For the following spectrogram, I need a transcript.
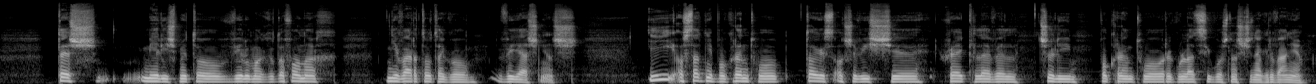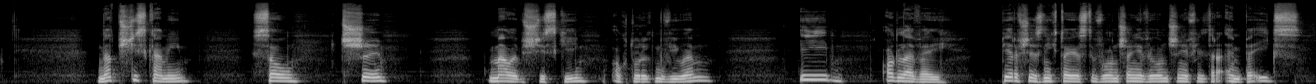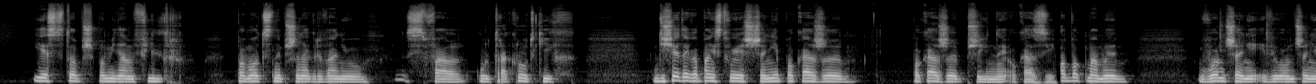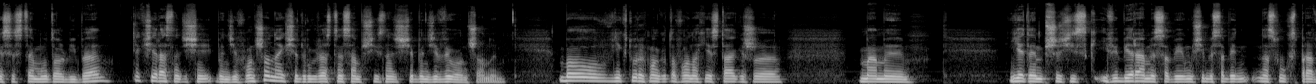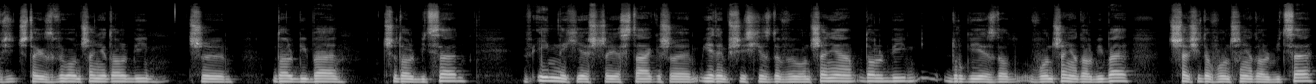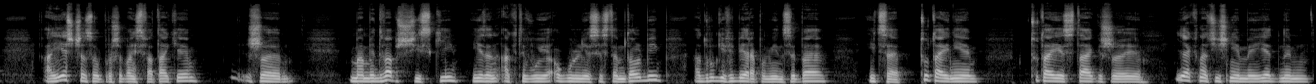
Też mieliśmy to w wielu magnetofonach. Nie warto tego wyjaśniać. I ostatnie pokrętło to jest oczywiście rec level, czyli pokrętło regulacji głośności nagrywania. Nad przyciskami są trzy małe przyciski, o których mówiłem i od lewej pierwszy z nich to jest wyłączenie, wyłączenie filtra MPX. Jest to, przypominam, filtr pomocny przy nagrywaniu z fal ultrakrótkich. Dzisiaj tego Państwu jeszcze nie pokażę, pokażę przy innej okazji. Obok mamy włączenie i wyłączenie systemu Dolby B. Jak się raz na dzisiaj będzie włączony, jak się drugi raz ten sam przycisk na dzisiaj będzie wyłączony. Bo w niektórych magnetofonach jest tak, że mamy jeden przycisk i wybieramy sobie, musimy sobie na słuch sprawdzić, czy to jest wyłączenie Dolby, czy Dolby B, czy Dolby C. W innych jeszcze jest tak, że jeden przycisk jest do wyłączenia Dolby, drugi jest do włączenia Dolby B, trzeci do włączenia Dolby C, a jeszcze są, proszę Państwa, takie, że mamy dwa przyciski, jeden aktywuje ogólnie system Dolby, a drugi wybiera pomiędzy B i C. Tutaj nie, tutaj jest tak, że jak naciśniemy jednym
